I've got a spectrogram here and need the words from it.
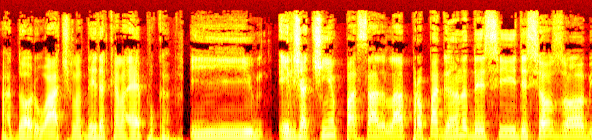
adoro o Atila desde aquela época. E ele já tinha passado lá propaganda desse, desse Ozob.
